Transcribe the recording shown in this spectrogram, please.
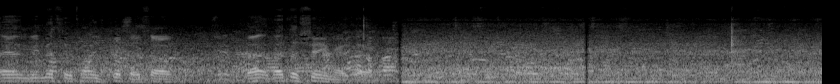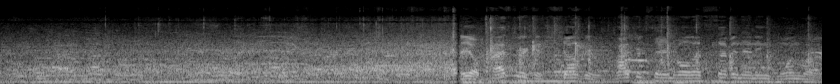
and we missed Ohtani's triple. So that, that's a shame right there. Yo, Patrick is shoving. Patrick Sandoval, that's seven innings, one run.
